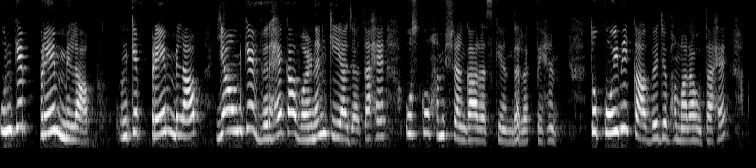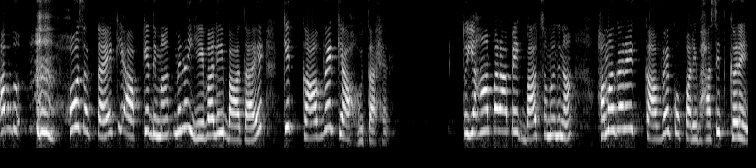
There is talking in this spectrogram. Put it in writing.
उनके प्रेम मिलाप, उनके प्रेम मिलाप या उनके विरह का वर्णन किया जाता है, उसको हम श्रृंगार रस के अंदर रखते हैं। तो कोई भी काव्य जब हमारा होता है, अब हो सकता है कि आपके दिमाग में ना ये वाली बात आए कि काव्य क्या होता है। तो यहाँ पर आप एक बात समझना, हम अगर एक काव्य को परिभाषित करें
